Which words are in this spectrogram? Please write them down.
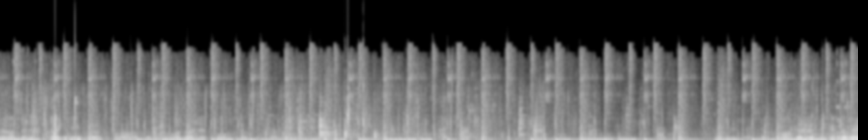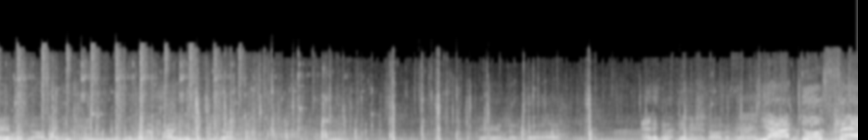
دغه د څه کې دا و دا جه پوخته دغه دیگه تا به اینه دا اینه گرفتیمش یک دو سه.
